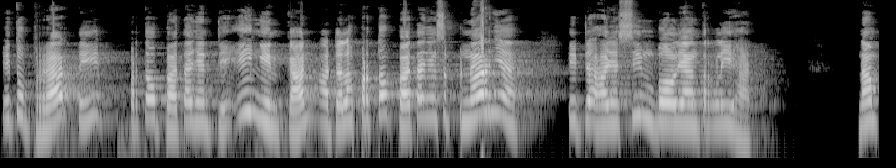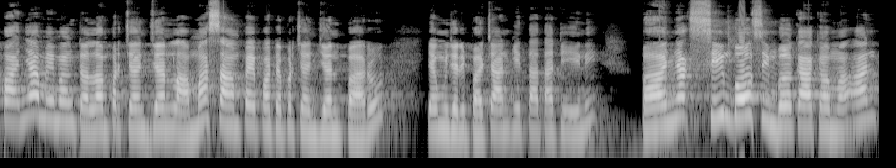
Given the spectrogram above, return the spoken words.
Itu berarti pertobatan yang diinginkan adalah pertobatan yang sebenarnya, tidak hanya simbol yang terlihat. Nampaknya memang dalam perjanjian lama sampai pada perjanjian baru yang menjadi bacaan kita tadi ini, banyak simbol-simbol keagamaan,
